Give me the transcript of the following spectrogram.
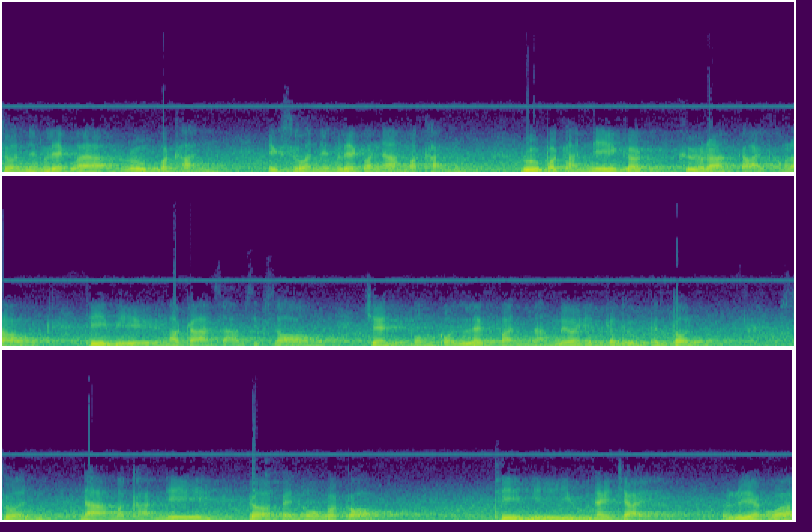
ส่วนหนึ่งเรียกว่ารูปประขัน อีกส่วนหนึ่งเรียกว่านามขัน รูปประขันนี้ก็คือร่างกายของเราที่มีอาการ 32 เช่นผมขนเล็บฟันหนังเนื้อเอ็นกระดูกเป็นต้น ส่วนนามขันนี้ก็เป็นองค์ประกอบที่มีอยู่ในใจ เรียกว่า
